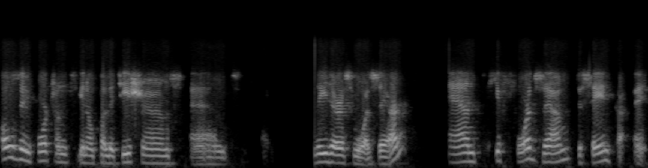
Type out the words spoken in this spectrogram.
all the important you know politicians and leaders was there, and he forced them to say in,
